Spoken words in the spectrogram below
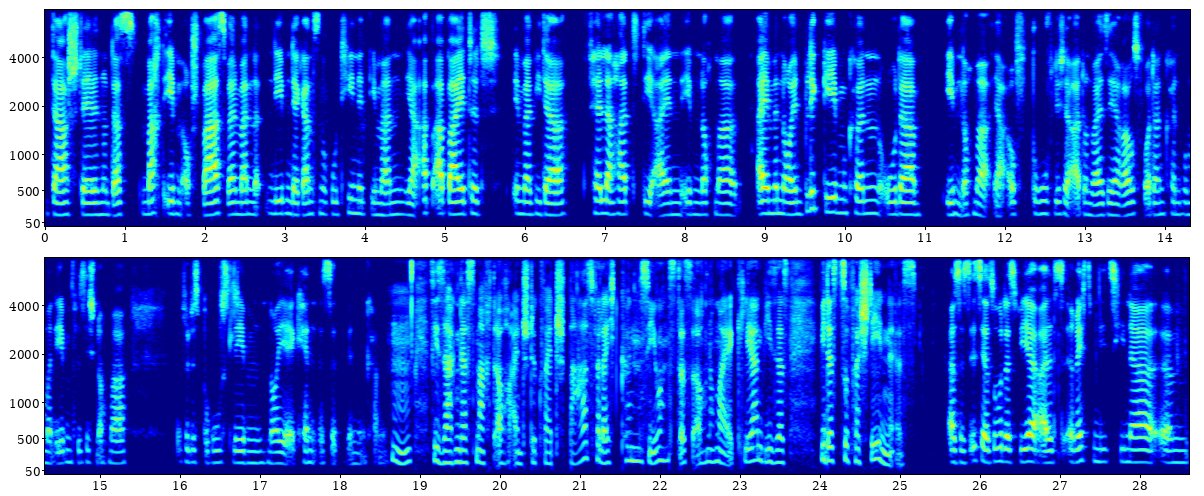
darstellen. Und das macht eben auch Spaß, weil man neben der ganzen Routine, die man ja abarbeitet, immer wieder Fälle hat, die einen eben nochmal einen neuen Blick geben können oder eben nochmal ja, auf berufliche Art und Weise herausfordern können, wo man eben für sich nochmal für das Berufsleben neue Erkenntnisse gewinnen kann. Hm. Sie sagen, das macht auch ein Stück weit Spaß. Vielleicht können Sie uns das auch nochmal erklären, wie das, wie das zu verstehen ist. Also es ist ja so, dass wir als Rechtsmediziner ähm,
